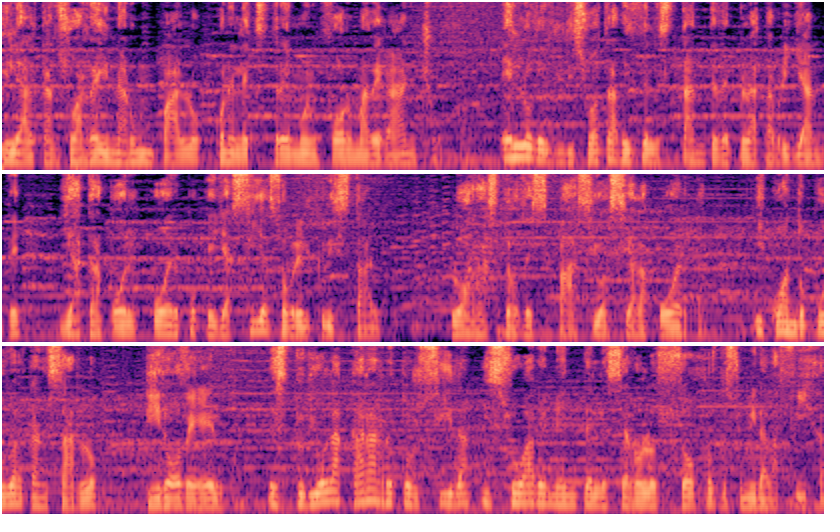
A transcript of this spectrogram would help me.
y le alcanzó a reinar un palo con el extremo en forma de gancho. Él lo deslizó a través del estante de plata brillante y atrapó el cuerpo que yacía sobre el cristal. Lo arrastró despacio hacia la puerta y cuando pudo alcanzarlo, tiró de él. Estudió la cara retorcida y suavemente le cerró los ojos de su mirada fija.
